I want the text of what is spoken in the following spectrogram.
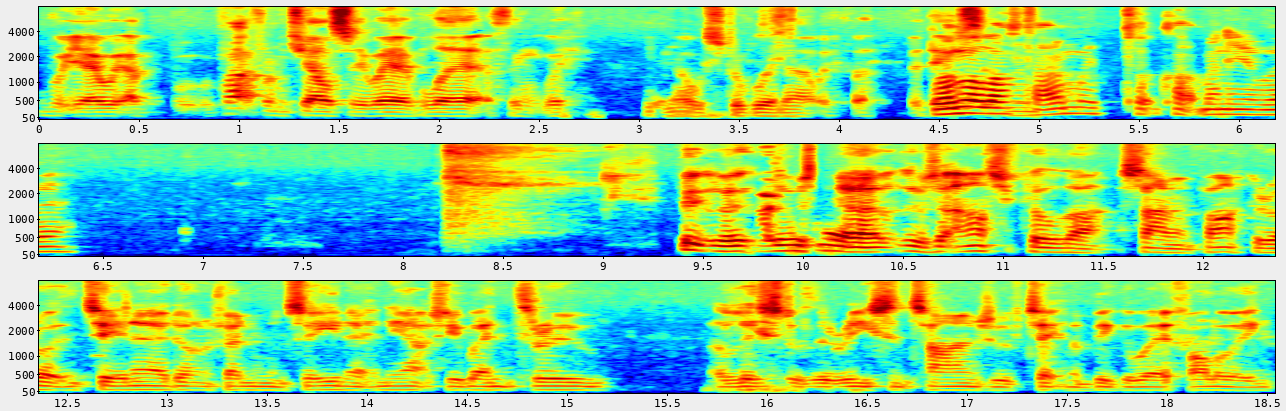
But yeah, we, apart from Chelsea way of late, I think we you know we're struggling out with. For, for When was the last time we took that many away? Uh, there was a, there was an article that Simon Parker wrote in T&A. I don't know if anyone's seen it, and he actually went through a list of the recent times we've taken a big away following.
